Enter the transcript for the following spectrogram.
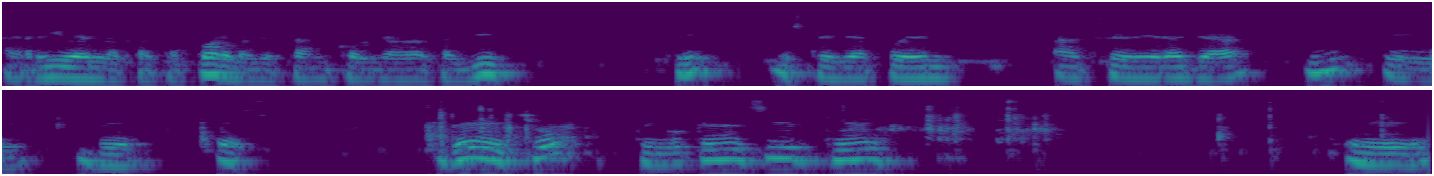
arriba en la plataforma, ya están colgadas allí. ¿sí? Ustedes ya pueden acceder allá y eh, ver eso. De hecho, tengo que decir que eh,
